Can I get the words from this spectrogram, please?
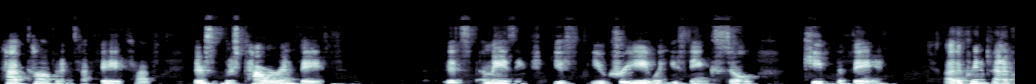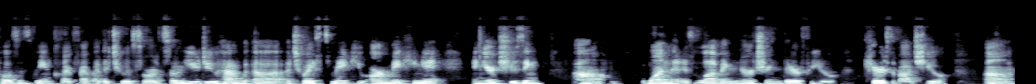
Have confidence, have faith, have there's there's power in faith. It's amazing. You you create what you think. So keep the faith. Uh, the Queen of Pentacles is being clarified by the Two of Swords. So you do have uh, a choice to make. You are making it, and you're choosing um, one that is loving, nurturing, there for you, cares about you, um,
